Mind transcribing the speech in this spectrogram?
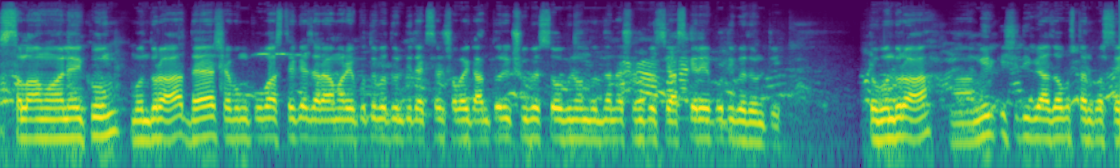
আসসালামু আলাইকুম। বন্ধুরা, দেশ এবং প্রবাস থেকে যারা আমার এই প্রতিবেদনটি দেখছেন, সবাইকে আন্তরিক শুভেচ্ছা অভিনন্দন জানা শুরু করছি আজকের এই প্রতিবেদনটি। তো বন্ধুরা মীর কৃষি আজ অবস্থান করছে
